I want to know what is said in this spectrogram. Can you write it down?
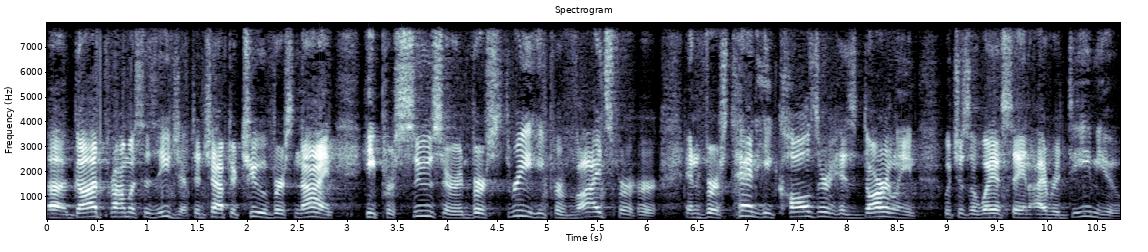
uh, God promises Egypt. In chapter 2, verse 9, he pursues her. In verse 3, he provides for her. In verse 10, he calls her his darling, which is a way of saying, I redeem you.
